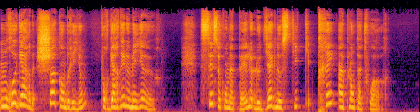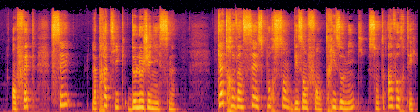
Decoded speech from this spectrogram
on regarde chaque embryon pour garder le meilleur. C'est ce qu'on appelle le diagnostic pré-implantatoire. En fait, c'est la pratique de l'eugénisme. 96% des enfants trisomiques sont avortés.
